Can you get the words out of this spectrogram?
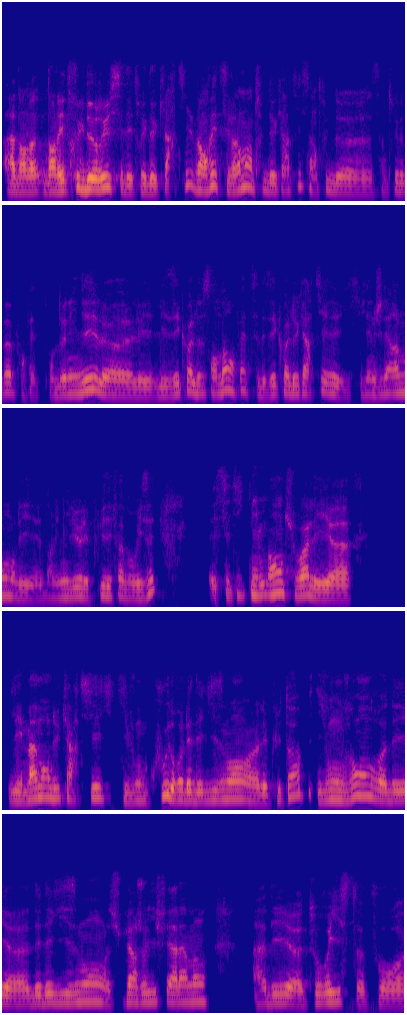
Ah, dans, dans, les trucs de rue, c'est des trucs de quartier. en fait, c'est vraiment un truc de quartier, c'est un, truc de, un truc de peuple. En fait. Pour donner une idée, le, les, les, écoles de Samba, en fait, c'est des écoles de quartier qui viennent généralement dans les, dans les milieux les plus défavorisés. Et c'est typiquement, tu vois, les, euh, les mamans du quartier qui vont coudre les déguisements euh, les plus top, ils vont vendre des, euh, déguisements super jolis faits à la main à des euh, touristes pour,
